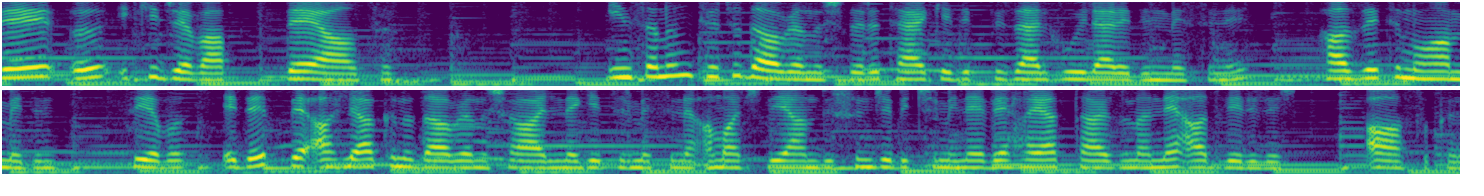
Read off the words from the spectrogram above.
D, I, 2 cevap, D, 6. İnsanın kötü davranışları terk edip güzel huylar edinmesini, Hazreti Muhammed'in siyavı, edep ve ahlakını davranış haline getirmesini amaçlayan düşünce biçimine ve hayat tarzına ne ad verilir? A. Fıkıh.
